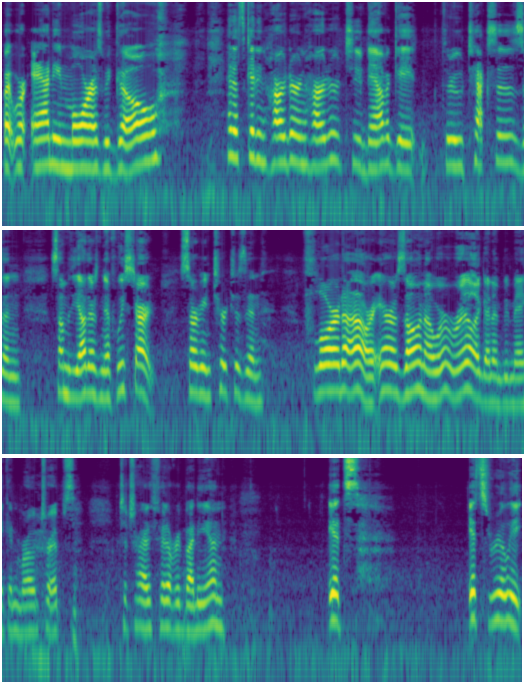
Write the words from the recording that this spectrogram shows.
but we're adding more as we go. And it's getting harder and harder to navigate through Texas and some of the others. And if we start serving churches in Florida or Arizona, we're really going to be making road trips to try to fit everybody in. It's it's really,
